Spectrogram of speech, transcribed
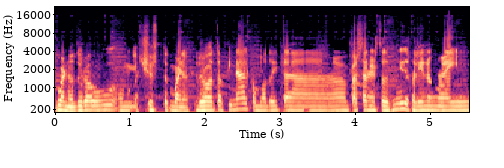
bueno, durou un xusto, bueno, durou ata o final, como doita pasar en Estados Unidos, ali non hai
